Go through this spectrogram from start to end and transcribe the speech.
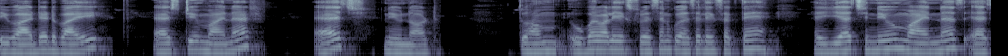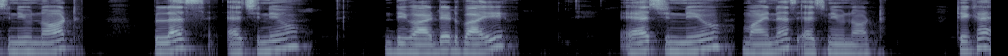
divided by H T minus H nu naught तो हम ऊपर वाली एक्सप्रेशन को ऐसे लिख सकते हैं H nu minus H nu naught plus H nu divided by H nu minus H nu naught ठीक है?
